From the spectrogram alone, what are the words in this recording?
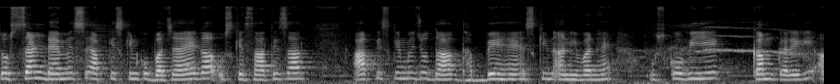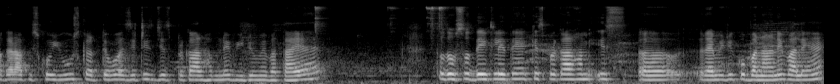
तो सन डैमेज से आपकी स्किन को बचाएगा। उसके साथ ही साथ आपकी स्किन में जो दाग धब्बे हैं स्किन अनइवन है, उसको भी ये कम करेगी। अगर आप इसको यूज़ करते हो एज इट इज़ जिस प्रकार हमने वीडियो में बताया है। तो दोस्तों देख लेते हैं किस प्रकार हम इस रेमेडी को बनाने वाले हैं।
